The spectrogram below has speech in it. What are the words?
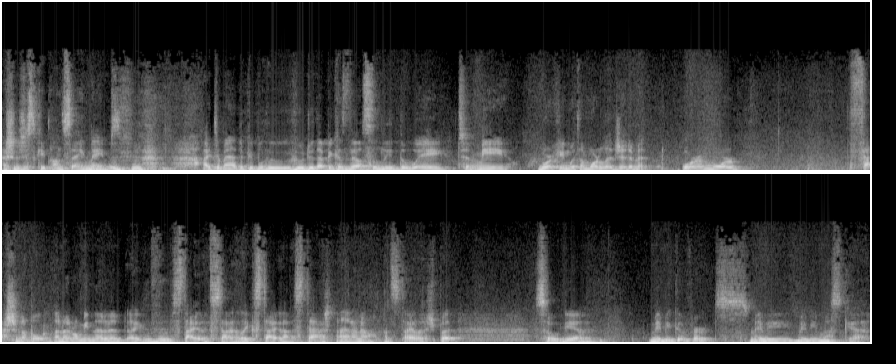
I should just keep on saying names. Mm-hmm. I tip my hat to people who, who do that because they also lead the way to me working with a more legitimate or a more fashionable, and I don't mean that in like mm-hmm. style, style, like style, not stash. I don't know, not stylish, but so yeah, maybe Gewurz, maybe maybe Muscat.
